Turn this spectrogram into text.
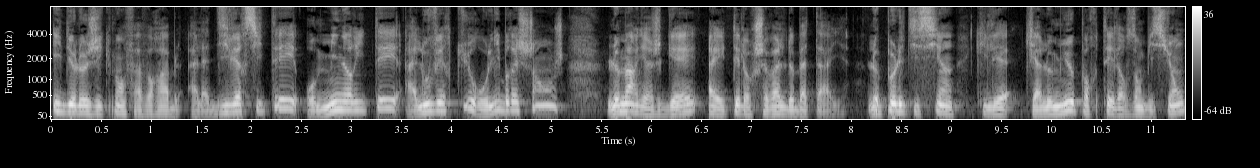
Idéologiquement favorables à la diversité, aux minorités, à l'ouverture, au libre-échange, le mariage gay a été leur cheval de bataille le politicien qui, a le mieux porté leurs ambitions,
